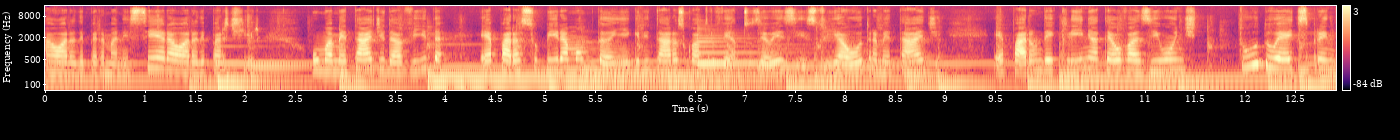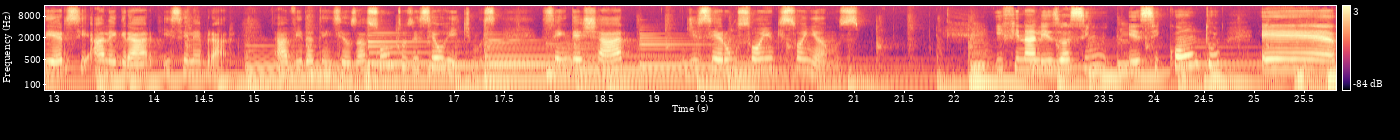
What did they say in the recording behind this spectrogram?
a hora de permanecer, a hora de partir. Uma metade da vida é para subir a montanha e gritar aos quatro ventos: Eu existo, e a outra metade é para um declínio até o vazio onde tudo é desprender-se, alegrar e celebrar. A vida tem seus assuntos e seus ritmos, sem deixar de ser um sonho que sonhamos. E finalizo assim esse conto, é,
